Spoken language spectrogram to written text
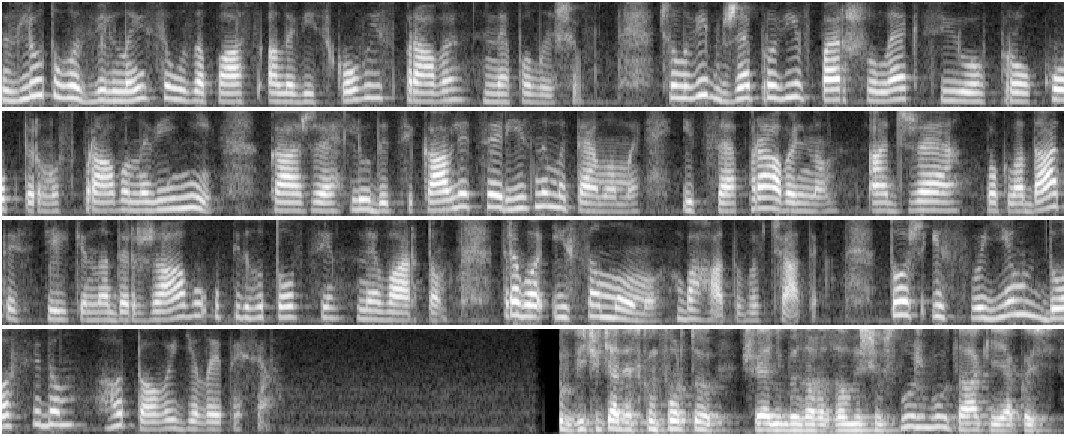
З лютого звільнився у запас, але військової справи не полишив. Чоловік вже провів першу лекцію про коптерну справу на війні. каже, люди цікавляться різними темами, і це правильно. Адже покладатись тільки на державу у підготовці не варто. Треба і самому багато вивчати. Тож із своїм досвідом готовий ділитися. Відчуття дискомфорту, що я ніби зараз залишив службу, так, і якось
